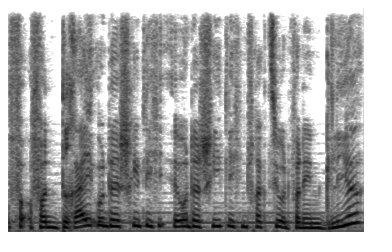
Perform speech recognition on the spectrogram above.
Von, von drei unterschiedlich, äh, unterschiedlichen Fraktionen. Von den Glier,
